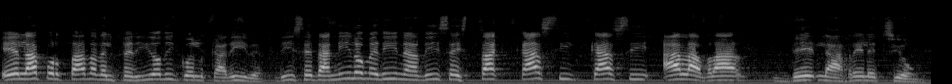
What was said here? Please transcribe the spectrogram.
En la portada del periódico El Caribe, dice Danilo Medina, dice, está casi, casi a labrar de la reelección.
